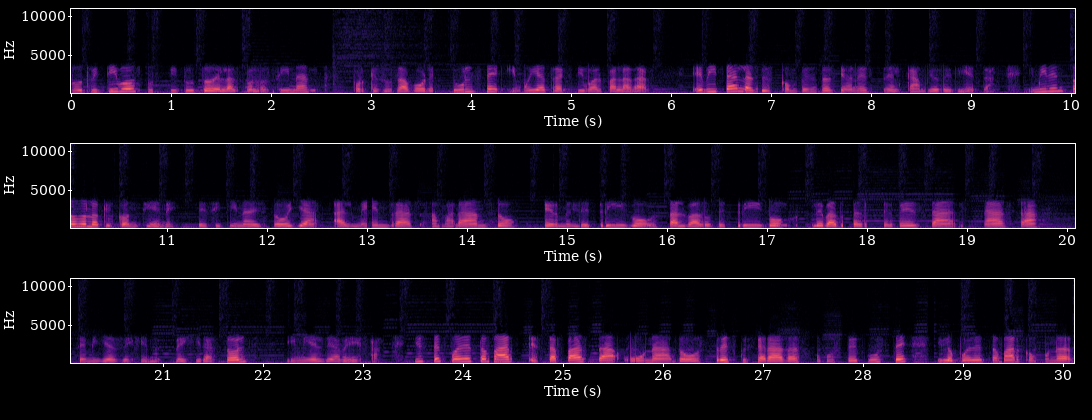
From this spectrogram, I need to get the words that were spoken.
nutritivo sustituto de las golosinas porque su sabor es dulce y muy atractivo al paladar. Evita las descompensaciones en el cambio de dieta. Y miren todo lo que contiene. Lecitina de soya, almendras, amaranto, germen de trigo, salvado de trigo, levadura de cerveza, linaza, semillas de, girasol y miel de abeja. Y usted puede tomar esta pasta, una, dos, tres cucharadas, como usted guste, y lo puede tomar como una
